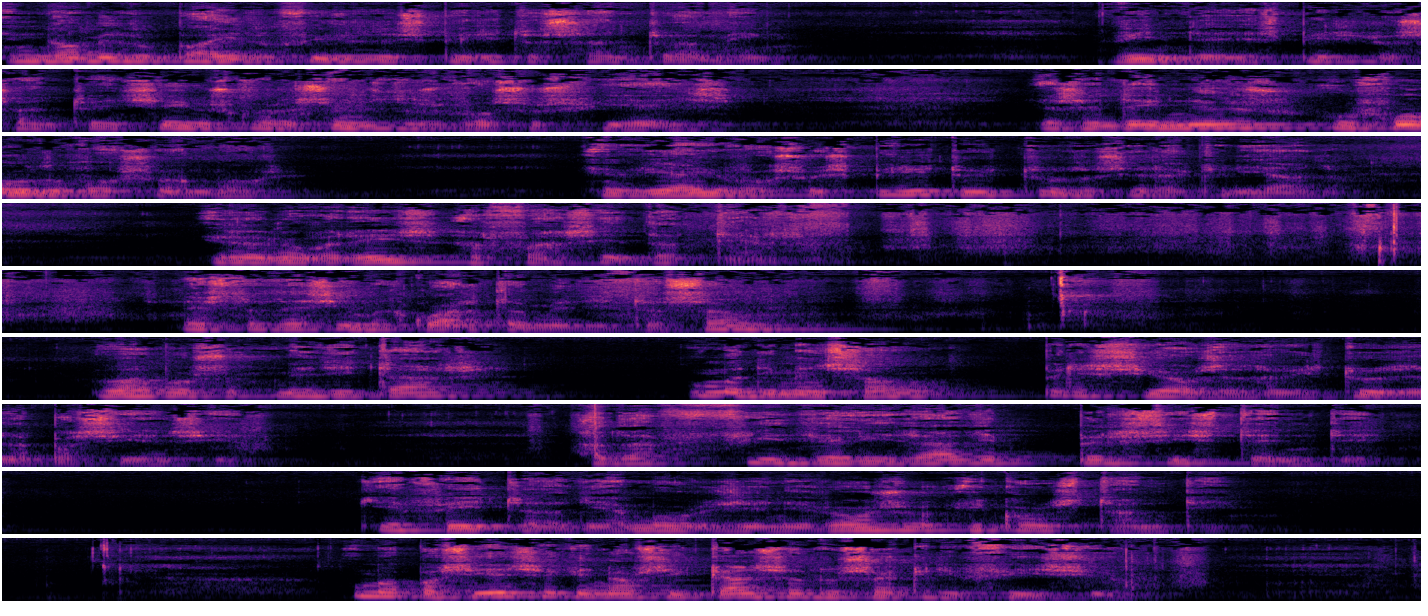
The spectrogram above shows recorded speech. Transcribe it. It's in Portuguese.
Em nome do Pai, do Filho e do Espírito Santo. Amém. Vinde, Espírito Santo, enchei os corações dos vossos fiéis e acendei neles o fogo do vosso amor. Enviai o vosso Espírito e tudo será criado, e renovareis a face da terra. Nesta décima quarta meditação, vamos meditar uma dimensão preciosa da virtude da paciência a da fidelidade persistente, que é feita de amor generoso e constante. Uma paciência que não se cansa do sacrifício,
